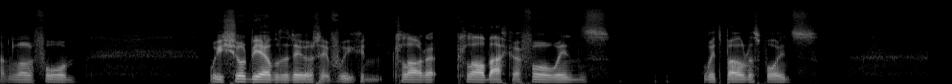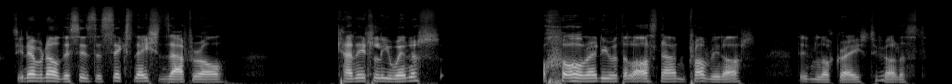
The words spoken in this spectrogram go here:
and a lot of form. We should be able to do it if we can claw claw back our four wins with bonus points. So you never know. This is the Six Nations after all. Can Italy win it? already with the lost hand? Probably not. Didn't look great, to be honest.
